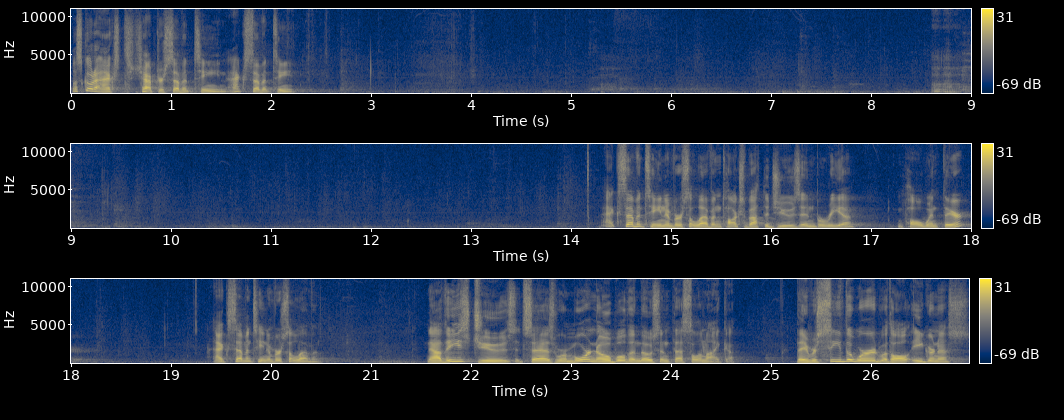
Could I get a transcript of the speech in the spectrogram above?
Let's go to Acts chapter 17. Acts 17. Acts 17 and verse 11 talks about the Jews in Berea. Paul went there. Acts 17 and verse 11. Now, these Jews, it says, were more noble than those in Thessalonica. They received the word with all eagerness,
